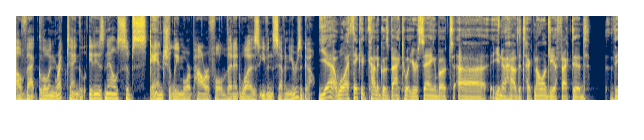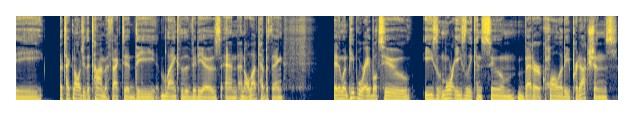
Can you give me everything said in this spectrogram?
of that glowing rectangle. It is now substantially more powerful than it was even seven years ago. Yeah, well, I think it kind of goes back to what you were saying about, uh, you know, how the technology affected the the technology at the time affected the length of the videos and and all that type of thing. And when people were able to easily, more easily consume better quality productions,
